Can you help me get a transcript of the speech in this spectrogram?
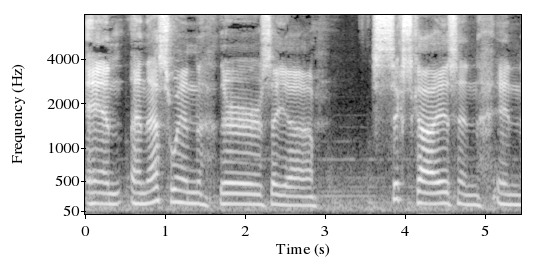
And and that's when there's a uh, six guys in in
